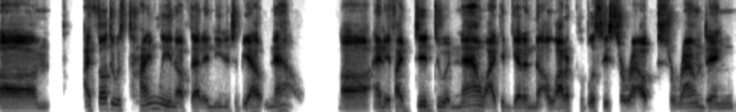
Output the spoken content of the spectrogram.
Um, I felt it was timely enough that it needed to be out now. Uh, and if I did do it now, I could get a, a lot of publicity surround, surrounding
